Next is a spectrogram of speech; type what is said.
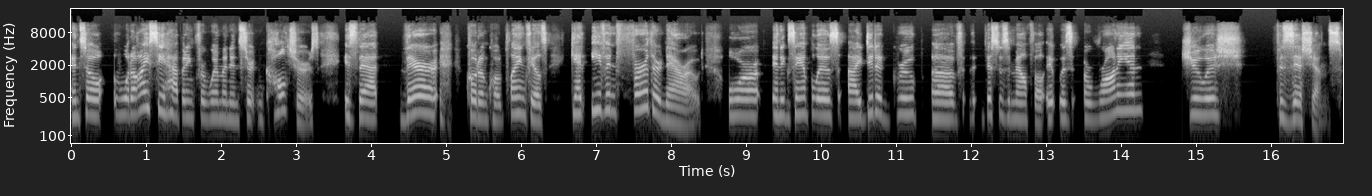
And so, what I see happening for women in certain cultures is that their quote unquote playing fields get even further narrowed. Or an example is I did a group of, this is a mouthful, it was Iranian Jewish physicians.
